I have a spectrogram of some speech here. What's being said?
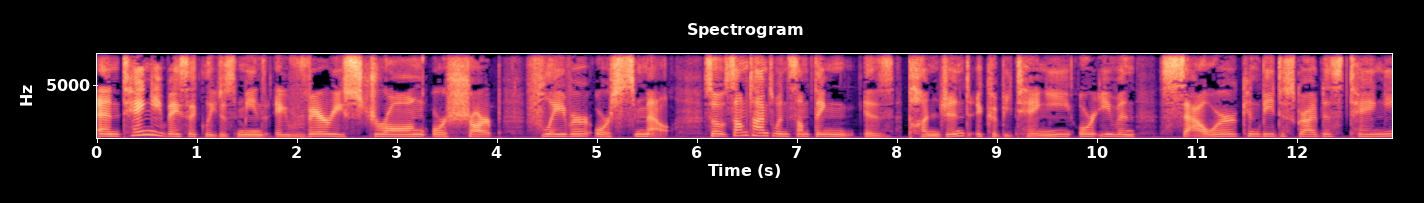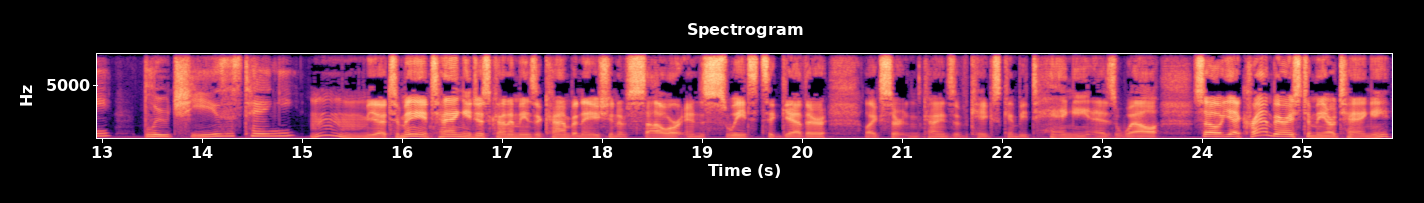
And tangy basically just means a very strong or sharp flavor or smell. So sometimes when something is pungent, it could be tangy, or even sour can be described as tangy blue cheese is tangy? Mmm, yeah, to me, tangy just kind of means a combination of sour and sweet together. Like certain kinds of cakes can be tangy as well. So, yeah, cranberries to me are tangy.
